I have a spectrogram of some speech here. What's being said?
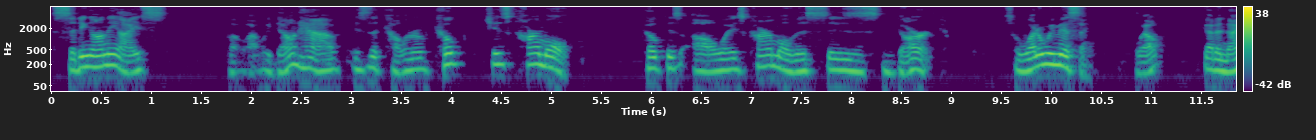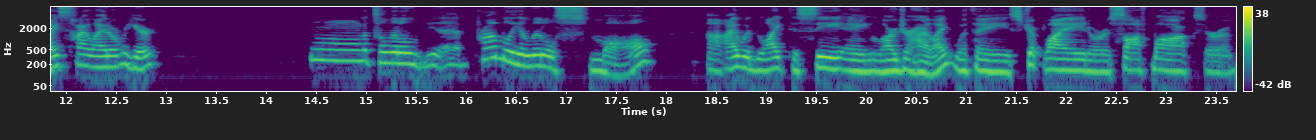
sitting on the ice, but what we don't have is the color of Coke, which is caramel. Coke is always caramel. This is dark. So what are we missing? Well, got a nice highlight over here mm, looks a little, uh, probably a little small. Uh, I would like to see a larger highlight with a strip light or a soft box or a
